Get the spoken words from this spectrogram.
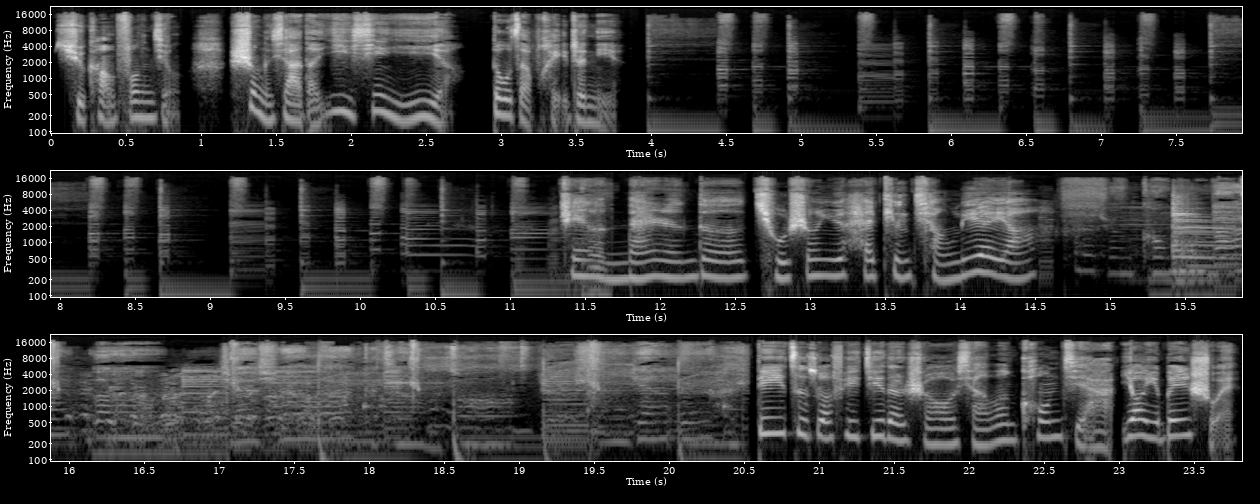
去看风景，剩下的一心一意都在陪着你。这个男人的求生欲还挺强烈呀。次坐飞机的时候，想问空姐啊要一杯水，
